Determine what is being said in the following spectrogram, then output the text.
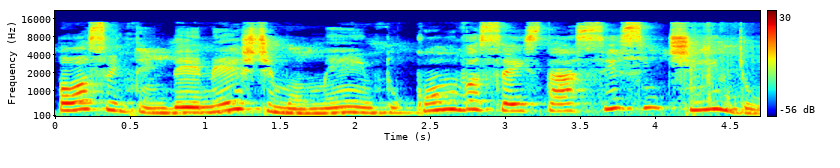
Posso entender neste momento como você está se sentindo.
